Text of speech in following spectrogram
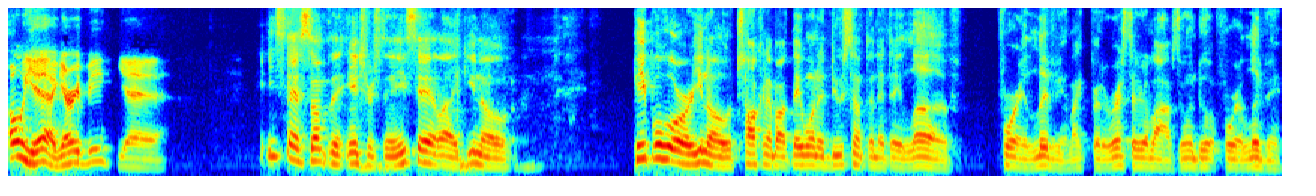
Oh yeah, Gary V. Yeah. He said something interesting. He said, like, you know, people who are you know talking about they want to do something that they love for a living, like for the rest of their lives, they want to do it for a living.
